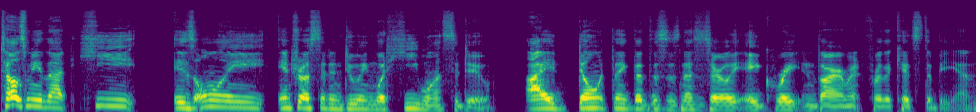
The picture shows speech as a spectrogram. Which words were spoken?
tells me that he is only interested in doing what he wants to do. I don't think that this is necessarily a great environment for the kids to be in.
